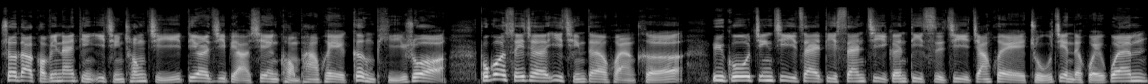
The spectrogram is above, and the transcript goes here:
受到 COVID-19 疫情冲击，第二季表现恐怕会更疲弱。不过，随着疫情的缓和，预估经济在第三季跟第四季将会逐渐的回温，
